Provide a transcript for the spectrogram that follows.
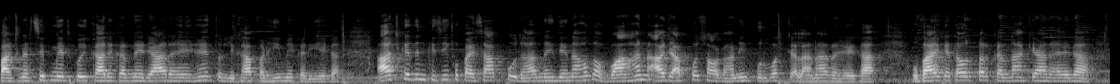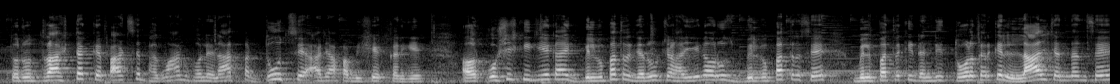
पार्टनरशिप में कोई कार्य करने जा रहे हैं तो लिखा पढ़ी में करिएगा। आज के दिन किसी को पैसा आपको उधार नहीं देना होगा, वाहन आज आपको सावधानी पूर्वक चलाना रहेगा। उपाय के तौर पर करना क्या रहेगा? तो रुद्राष्टक के पाठ से भगवान भोलेनाथ पर दूध से आज आप अभिषेक करिए। और कोशिश कीजिएगा, एक बिल्वपत्र ज़रूर चढ़ाइएगा और उस बिल्वपत्र से बिल्वपत्र की डंडी तोड़ करके लाल चंदन से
